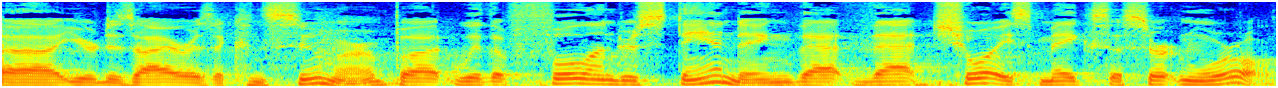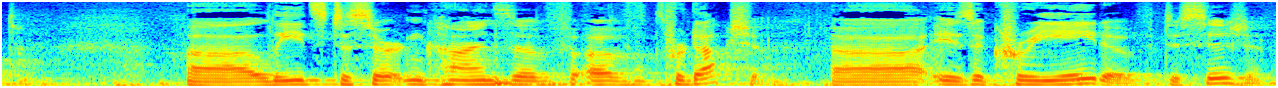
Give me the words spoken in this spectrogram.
uh, your desire as a consumer, but with a full understanding that that choice makes a certain world. Uh, leads to certain kinds of, of production, uh, is a creative decision.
